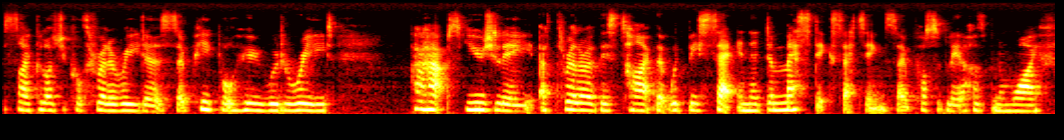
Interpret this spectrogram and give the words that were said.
psychological thriller readers, so people who would read perhaps usually a thriller of this type that would be set in a domestic setting, so possibly a husband and wife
